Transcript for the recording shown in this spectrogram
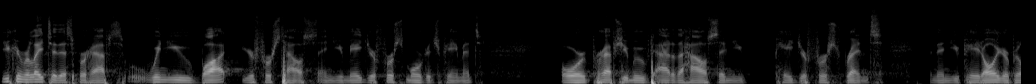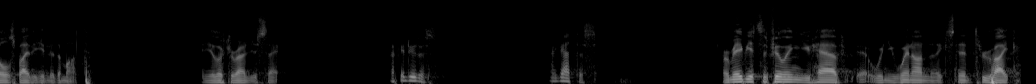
you can relate to this perhaps when you bought your first house and you made your first mortgage payment, or perhaps you moved out of the house and you paid your first rent, and then you paid all your bills by the end of the month. And you looked around and you say, I can do this. I got this. Or maybe it's the feeling you have uh, when you went on an extended through hike.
